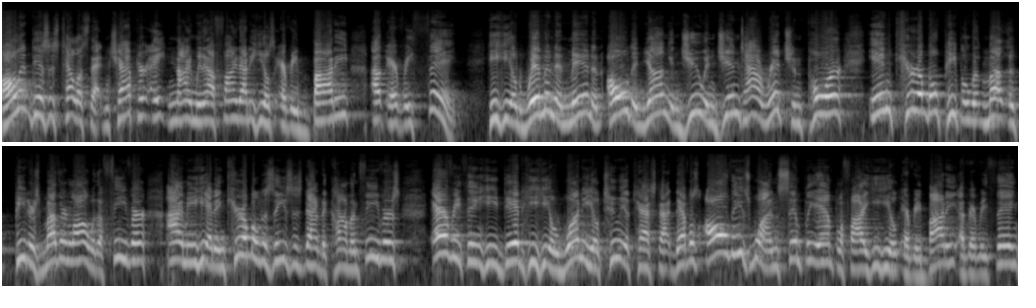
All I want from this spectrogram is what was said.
All it does is tell us that. In chapter 8 and 9, we now find out he heals every body of everything. He healed women and men and old and young and Jew and Gentile, rich and poor, incurable people with mother, uh, Peter's mother in law with a fever. I mean, he had incurable diseases down to common fevers. Everything he did, he healed one, he healed two, he cast out devils. All these ones simply amplify. He healed everybody of everything,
